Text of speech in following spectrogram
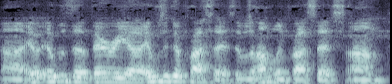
Uh, it, it, was a very, uh, it was a good process. It was a humbling process. Um,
